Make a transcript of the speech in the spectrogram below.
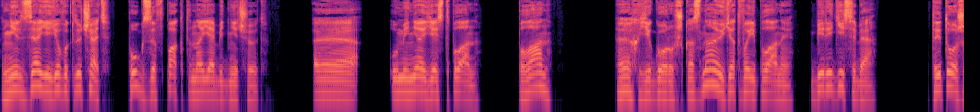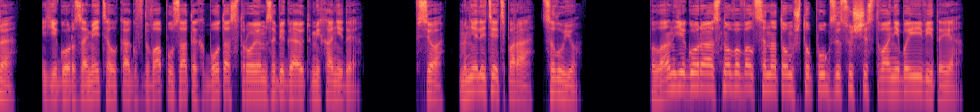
«Нельзя ее выключать, пугзы в пакт наябедничают». э у меня есть план». «План?» «Эх, Егорушка, знаю я твои планы. Береги себя». «Ты тоже», — Егор заметил, как в два пузатых бота строем забегают механиды. «Все, мне лететь пора. Целую». План Егора основывался на том, что пугзы – существа не боевитые.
